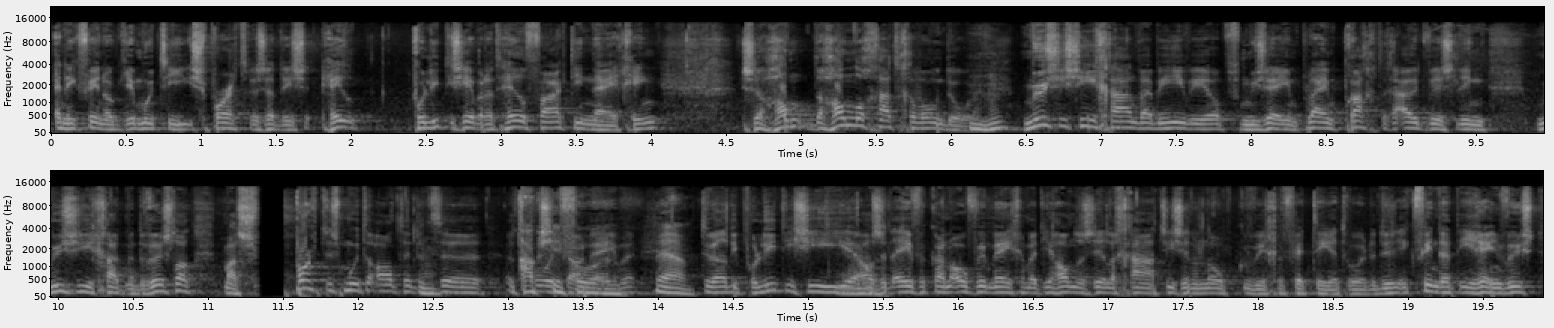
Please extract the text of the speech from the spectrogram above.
En ik vind ook, je moet die sporters... dat is heel politici hebben dat heel vaak, die neiging. Ze hand, de handel gaat gewoon door. Mm -hmm. Muzici gaan, we hebben hier weer op het Museumplein... prachtige uitwisseling. Muziek gaat met Rusland. Maar sporters moeten altijd het, uh, het voortouw nemen. Ja. Terwijl die politici, ja. als het even kan... ook weer meegaan met die handelsdelegaties... en dan ook weer gefeteerd worden. Dus ik vind dat Irene Wust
